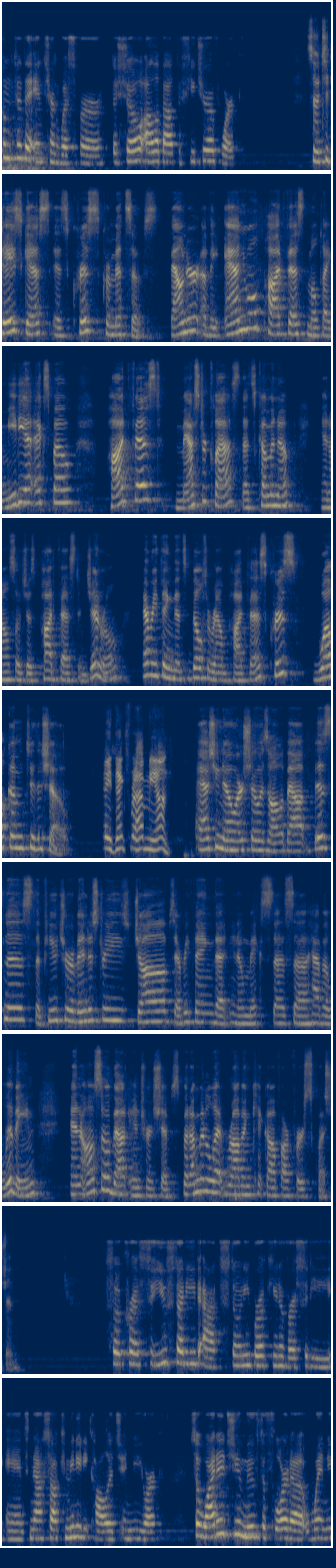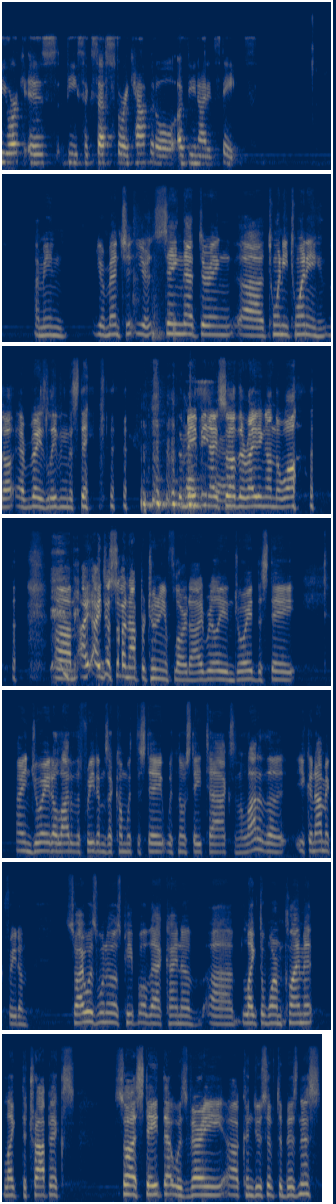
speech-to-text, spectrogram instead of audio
Welcome to the Intern Whisperer, the show all about the future of work. So today's guest is Chris Krimitsos, founder of the annual Podfest Multimedia Expo, Podfest Masterclass that's coming up, and also just Podfest in general, everything that's built around Podfest. Chris, welcome to the show. Hey, thanks for having me on. As you know, our show is all about business, the future of industries, jobs, everything that, you know, makes us uh, have a living, and also about internships. But I'm going to let Robin kick off our first question. So, Chris, you studied at Stony Brook University and Nassau Community College in New York. So, why did you move to Florida when New York is the success story capital of the United States? I mean, you're mentioning you're seeing that during uh, 2020, the, everybody's leaving the state. so maybe I saw the writing on the wall. um, I, I just saw an opportunity in Florida. I really enjoyed the state. I enjoyed a lot of the freedoms that come with the state, with no state tax, and a lot of the economic freedom. So I was one of those people that kind of uh, liked the warm climate, liked the tropics, saw a state that was very uh, conducive to business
